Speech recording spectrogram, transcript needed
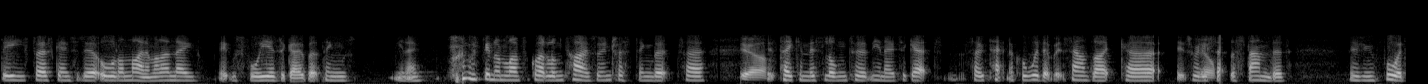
the first game to do it all online. I mean, I know it was four years ago, but things, you know, we've been online for quite a long time. So interesting that uh, yeah. it's taken this long to, you know, to get so technical with it. But it sounds like uh, it's really yeah. set the standard moving forward.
